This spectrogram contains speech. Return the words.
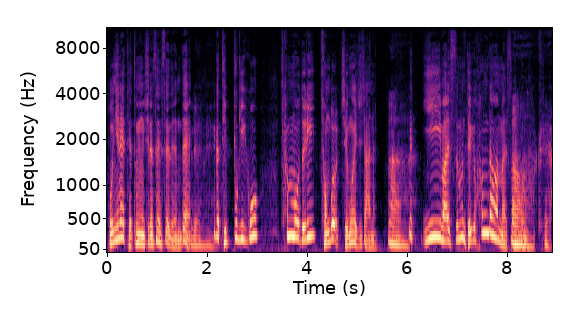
본인의 대통령실에서 했어야 되는데. 그러니까 뒷북이고 참모들이 정보를 제공해 주지 않은 아. 그이 말씀은 되게 황당한 말씀인 아, 겁니다. 그래요.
